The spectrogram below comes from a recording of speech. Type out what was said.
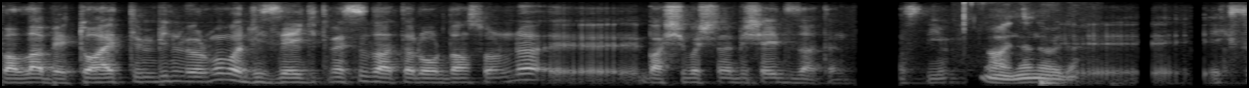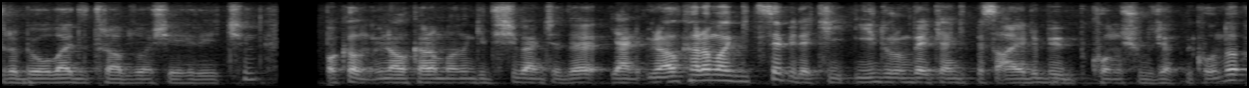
Valla beddua ettiğimi bilmiyorum ama Rize'ye gitmesi zaten oradan sonra e, başlı başına bir şeydi zaten. Nasıl diyeyim? Aynen öyle. E, ekstra bir olaydı Trabzon şehri için. Bakalım Ünal Karaman'ın gidişi bence de yani Ünal Karaman gitse bile ki iyi durumdayken gitmesi ayrı bir konuşulacak bir konu.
